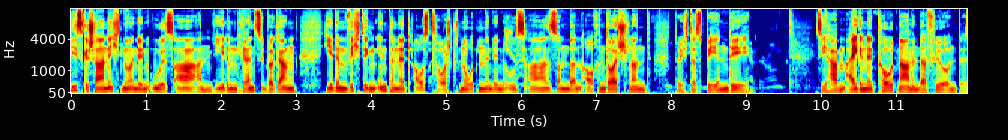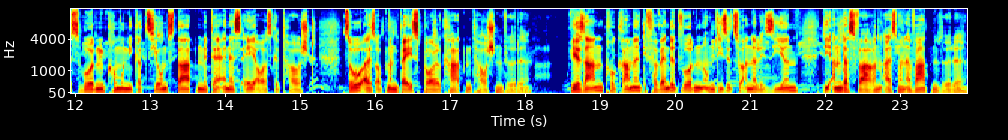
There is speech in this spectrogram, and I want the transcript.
Dies geschah nicht nur in den USA an jedem Grenzübergang, jedem wichtigen Internetaustauschknoten in den USA, sondern auch in Deutschland durch das BND. Sie haben eigene Codenamen dafür und es wurden Kommunikationsdaten mit der NSA ausgetauscht, so als ob man Baseballkarten tauschen würde. Wir sahen Programme, die verwendet wurden, um diese zu analysieren, die anders waren, als man erwarten würde.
